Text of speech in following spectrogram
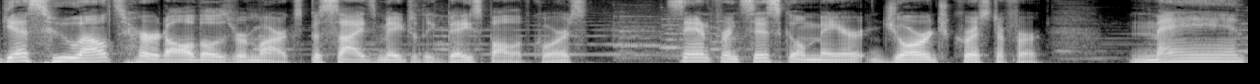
Guess who else heard all those remarks besides Major League Baseball, of course? San Francisco Mayor George Christopher. Man,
